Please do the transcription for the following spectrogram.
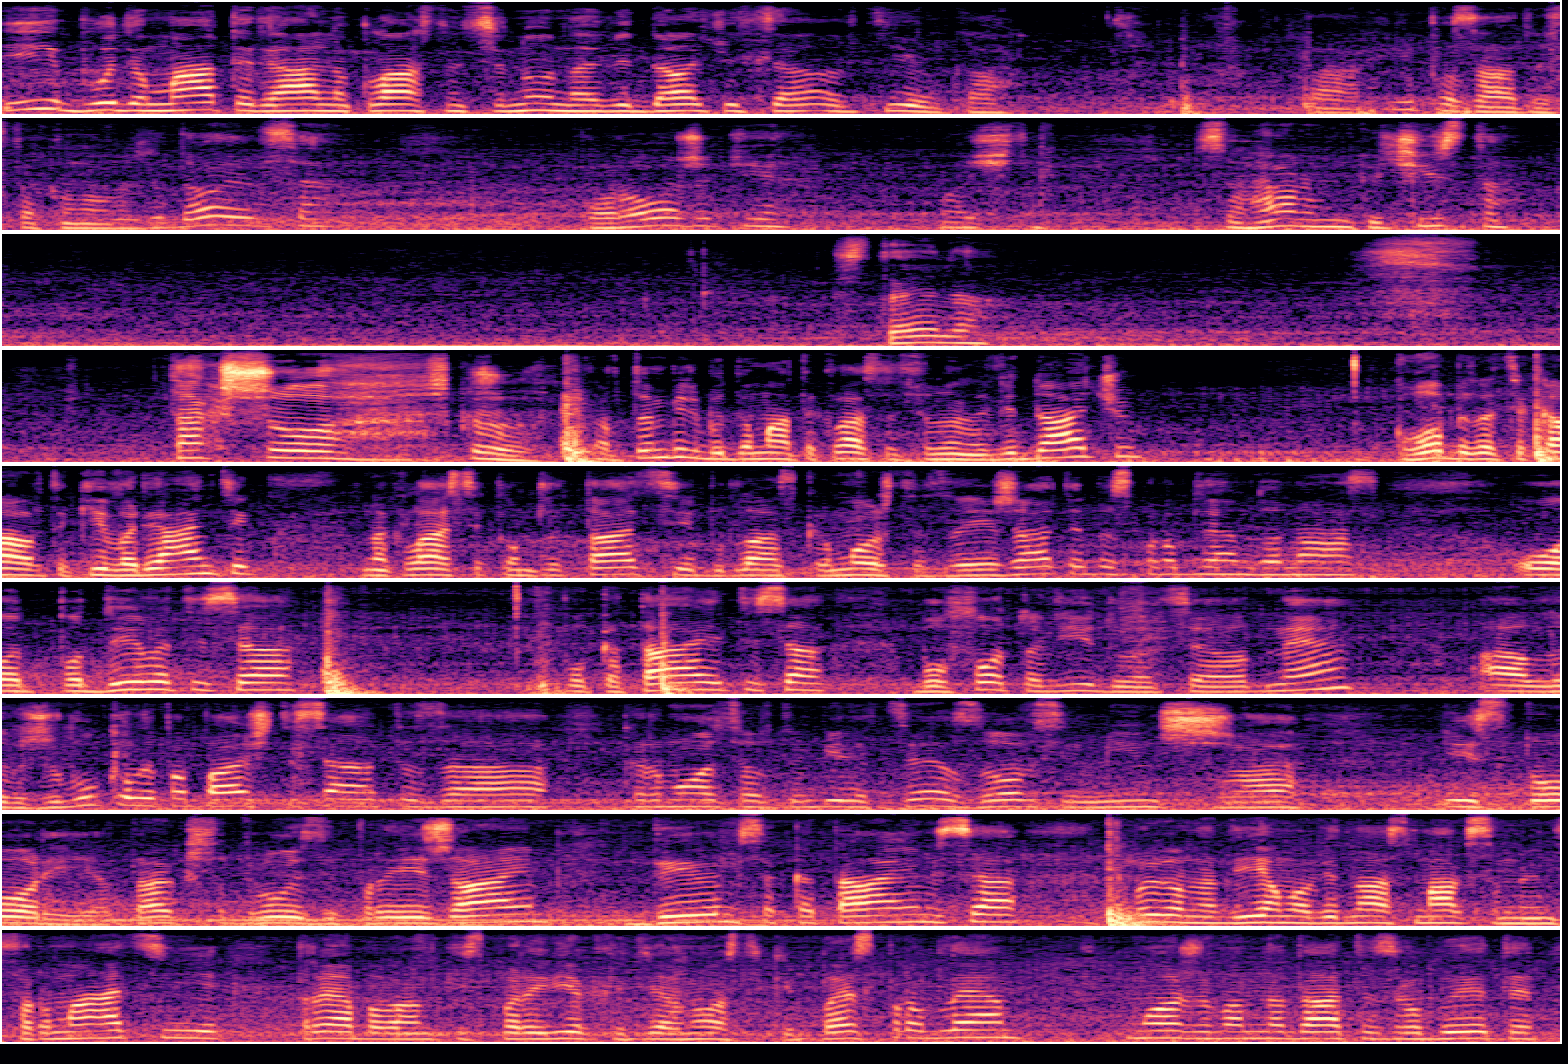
І буде мати реально класну ціну на віддачу ця автівка. Так, і позаду так воно виглядає все. Порожики. Бачите, все гарненько, чисто. Стеля. Так що, скажу, автомобіль буде мати класну ціну на віддачу. Кого би зацікавив такий варіантик на класі комплектації, будь ласка, можете заїжджати без проблем до нас. От, подивитися, покатаєтеся, бо фото, відео це одне, але вживу, коли побачите сядете за кермо цього автомобіля, це зовсім інша історія. Так що, друзі, приїжджаємо, дивимося, катаємося. Ми вам надаємо від нас максимум інформації. Треба вам якісь перевірки, діагностики без проблем. Можемо вам надати, зробити.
